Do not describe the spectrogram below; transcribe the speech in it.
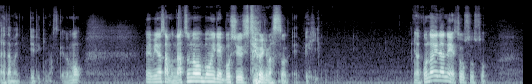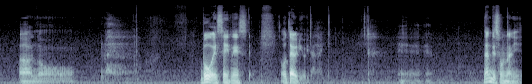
頭に出てきますけども、えー、皆さんも夏の思い出募集しておりますので是非この間ねそうそうそう。あのー、某 SNS でお便りをいただいて、えー、なんでそんなに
